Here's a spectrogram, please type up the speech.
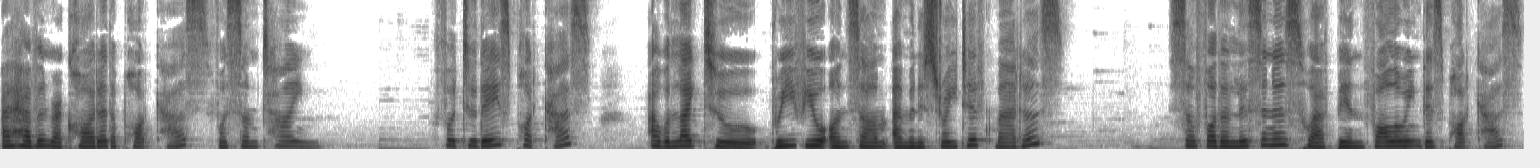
I haven't recorded a podcast for some time. For today's podcast, I would like to brief you on some administrative matters. So, for the listeners who have been following this podcast,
